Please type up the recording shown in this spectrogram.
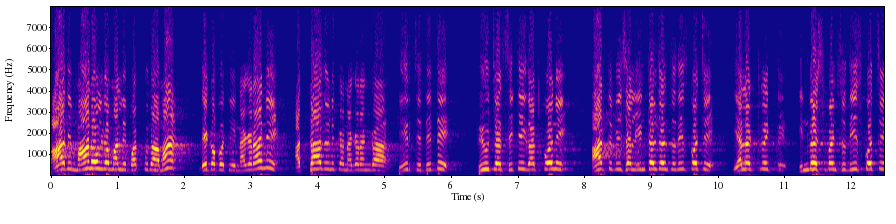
ఆది మానవులుగా మళ్ళీ బతుకుదామా? లేకపోతే ఈ నగరాన్ని అత్యాధునిక నగరంగా తీర్చిదిద్ది ఫ్యూచర్ సిటీ కట్టుకొని ఆర్టిఫిషియల్ ఇంటెలిజెన్స్ తీసుకొచ్చి ఎలక్ట్రిక్ ఇన్వెస్ట్మెంట్స్ తీసుకొచ్చి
